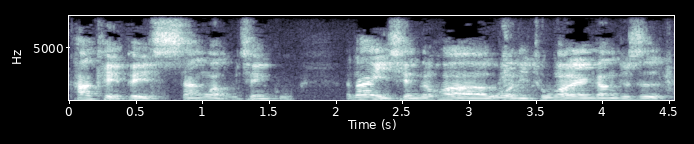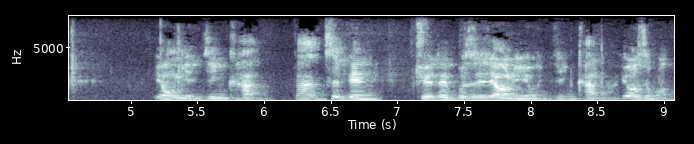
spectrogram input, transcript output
他可以配三万五千股。那以前的话，如果你土法炼钢，就是用眼睛看。当然这边绝对不是要你用眼睛看啊，用什么？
